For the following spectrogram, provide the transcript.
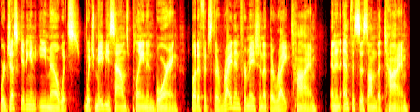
we're just getting an email which which maybe sounds plain and boring, but if it's the right information at the right time, and an emphasis on the time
